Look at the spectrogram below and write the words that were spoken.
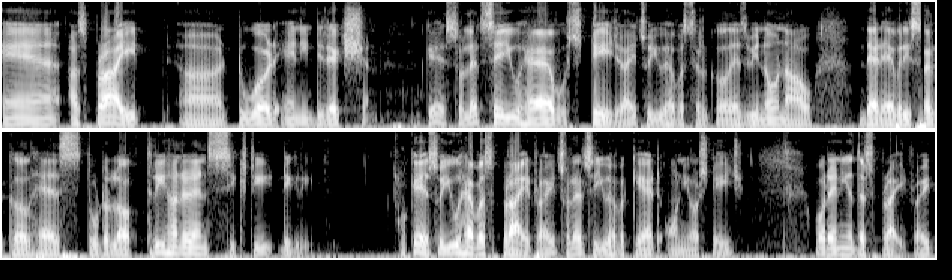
a, a sprite uh, toward any direction okay so let's say you have stage right? So you have a circle as we know now that every circle has total of 360 degree. Okay so you have a sprite right? So let's say you have a cat on your stage or any other sprite right?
